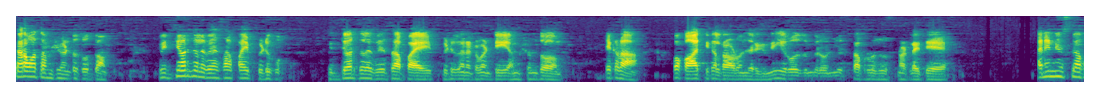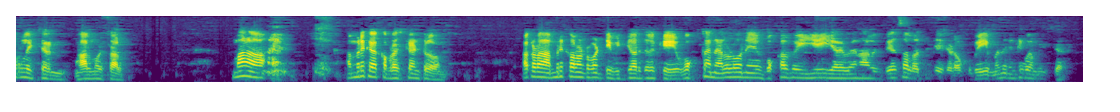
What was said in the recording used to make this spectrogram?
తర్వాత అంశం ఏంటో చూద్దాం. విద్యార్థుల వీసాపై పిడుగు. విద్యార్థుల వీసాపై పిడుగు అనేటువంటి అంశంతో ఇక్కడ ఒక ఆర్టికల్ రావడం జరిగింది. ఈరోజు మీరు న్యూస్ పేపర్లో చూసినట్లయితే అన్ని న్యూస్ పేపర్లు ఇచ్చారండి ఆల్మోస్ట్ ఆల్. మన అమెరికా యొక్క ప్రెసిడెంట్ అక్కడ అమెరికాలో ఉన్నటువంటి విద్యార్థులకి ఒక్క నెలలోనే ఒక వెయ్యి ఇరవై నాలుగు దేశాలు రద్దు చేశాడు. ఒక వెయ్యి మందిని ఇంటికి పంపించారు.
